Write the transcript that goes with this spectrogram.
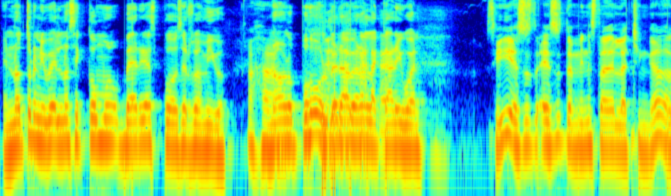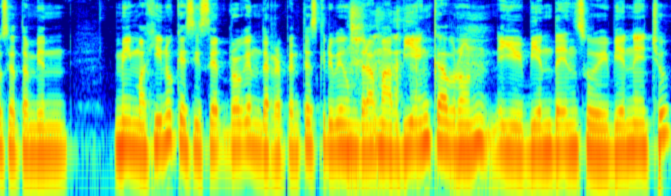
En otro nivel, no sé cómo vergas puedo ser su amigo. Ajá. No lo puedo volver a ver a la cara igual. Sí, eso, eso también está de la chingada. O sea, también me imagino que si Seth Rogen de repente escribe un drama bien cabrón y bien denso y bien hecho,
